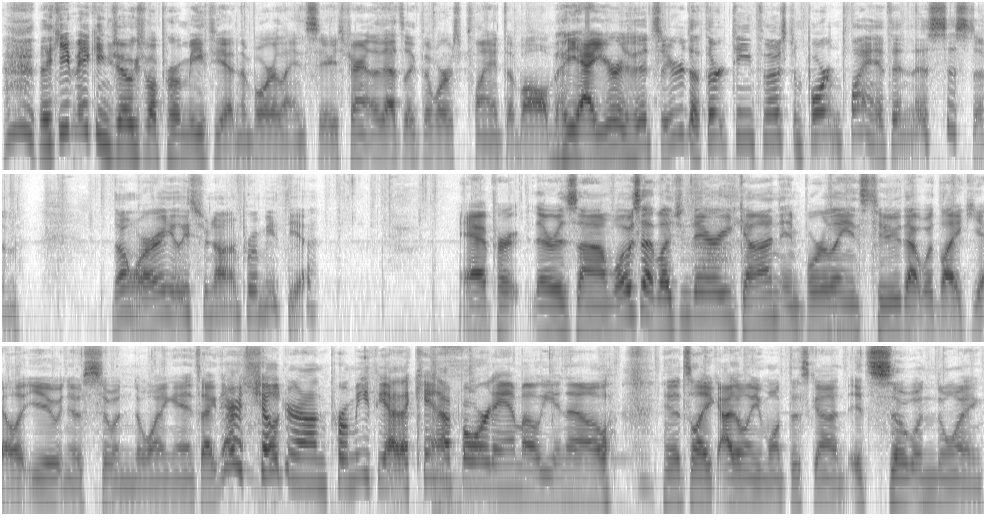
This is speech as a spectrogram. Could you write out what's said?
they keep making jokes about Promethea in the Borderlands series. Apparently that's like the worst planet of all. But yeah, you're it's, you're the 13th most important planet in this system. Don't worry, at least you're not on Promethea. Yeah, there was um, what was that legendary gun in Borderlands 2 that would like yell at you and it was so annoying and it's like there's children on Promethea that can't afford ammo, you know. And it's like I don't even want this gun. It's so annoying.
